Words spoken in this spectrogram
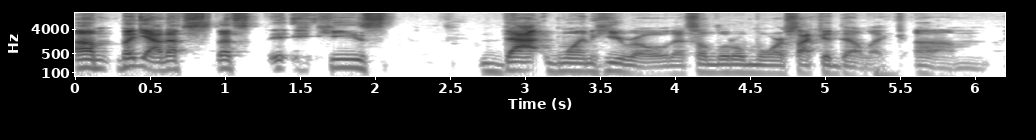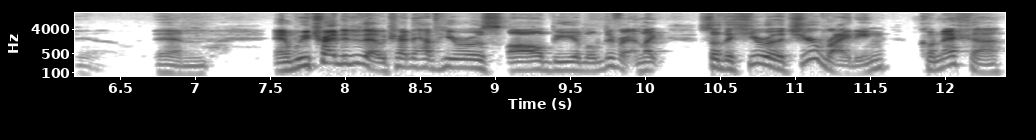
Um, but yeah, that's that's he's that one hero that's a little more psychedelic. Um, you know, and and we tried to do that. We tried to have heroes all be a little different. And like, so the hero that you're writing, Coneja,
